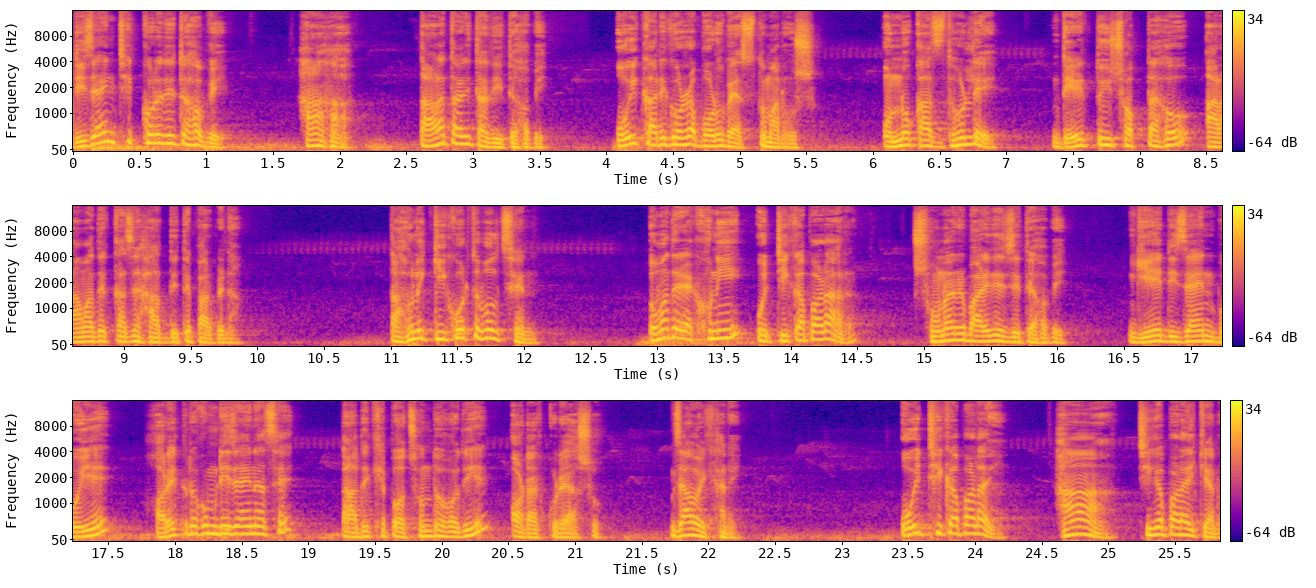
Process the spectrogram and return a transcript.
ডিজাইন ঠিক করে দিতে হবে। হ্যাঁ হ্যাঁ তাড়াতাড়ি তা দিতে হবে। ওই কারিগররা বড় ব্যস্ত মানুষ। অন্য কাজ ধরলে দেড় দুই সপ্তাহ আর আমাদের কাজে হাত দিতে পারবে না। তাহলে কি করতে বলছেন? তোমাদের এখনই ওই টিকাপাড়ার সোনার বাড়িতে যেতে হবে। গিয়ে ডিজাইন বইয়ে হরেক রকম ডিজাইন আছে, তা দেখে পছন্দ দিয়ে অর্ডার করে আসো। যাও এখানে। ওই ঠিকাপাড়ায় হ্যাঁ ঠিকাপাড়াই কেন?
